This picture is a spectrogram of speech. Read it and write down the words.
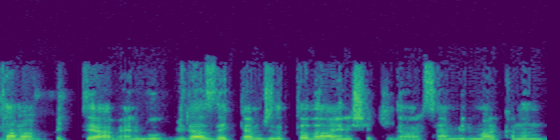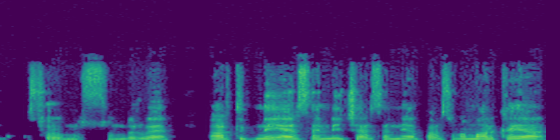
Tamam bitti abi. Yani bu biraz reklamcılıkta da aynı şekilde var. Sen bir markanın sorumlususundur ve artık ne yersen, ne içersen, ne yaparsan o markaya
